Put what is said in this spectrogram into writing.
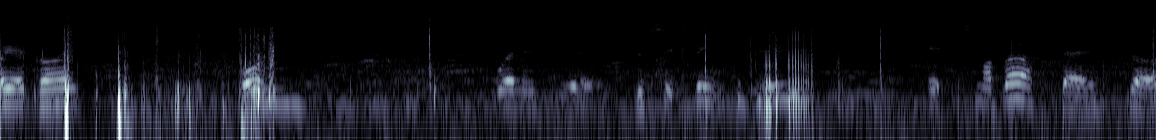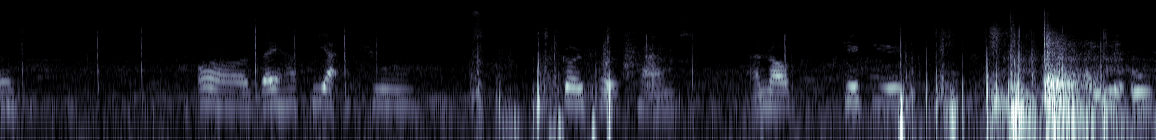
Oh yeah, guys. On when is it? The 16th of June. It's my birthday, so oh, they have the actual GoPro cams, and I'll give you a little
